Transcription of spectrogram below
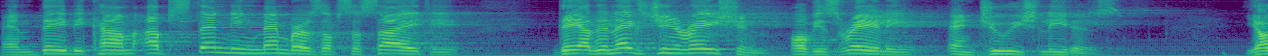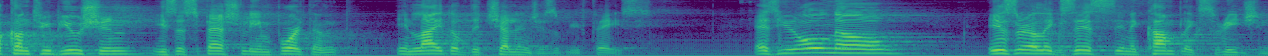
and they become upstanding members of society, they are the next generation of Israeli and Jewish leaders. Your contribution is especially important in light of the challenges we face. As you all know, Israel exists in a complex region.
